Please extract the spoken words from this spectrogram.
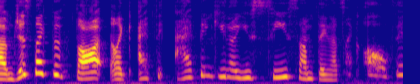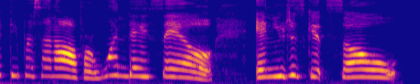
um, just like the thought like i think i think you know you see something that's like oh 50% off or one day sale and you just get so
